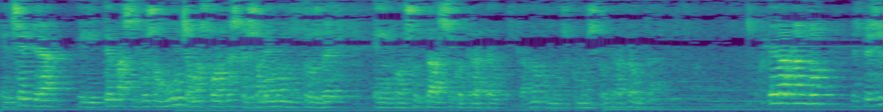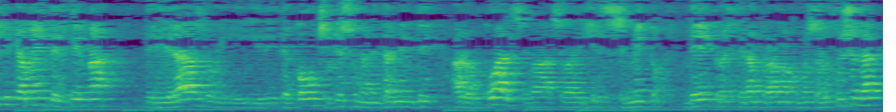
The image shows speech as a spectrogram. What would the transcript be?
etcétera, y temas incluso mucho más fuertes que solemos nosotros ver en consulta psicoterapéutica, ¿no? como, como psicoterapeuta. Pero hablando específicamente del tema de liderazgo y, de, coaching, que es fundamentalmente a lo cual se va, se va a dirigir este segmento dentro de este gran programa como es salud funcional,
